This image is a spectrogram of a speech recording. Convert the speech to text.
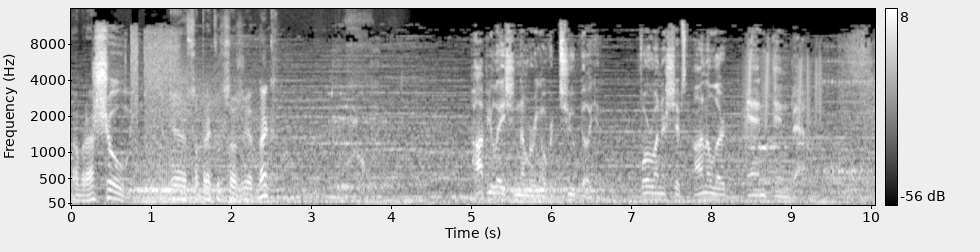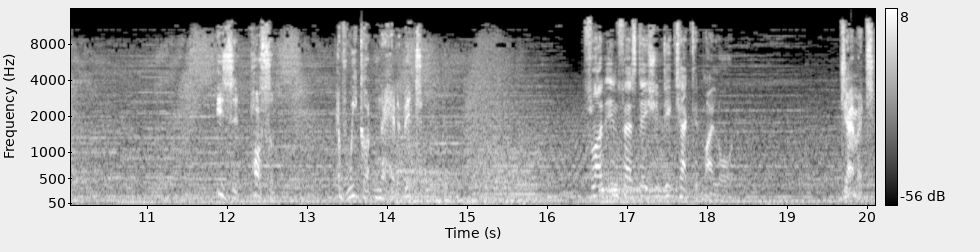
Dobra. Show me. Nie są prekursorzy jednak. Population numbering over 2 billion. Forerunner ships on alert and inbound. Is it possible? Have we gotten ahead of it? Flood infestation detected, my lord. Damn it!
